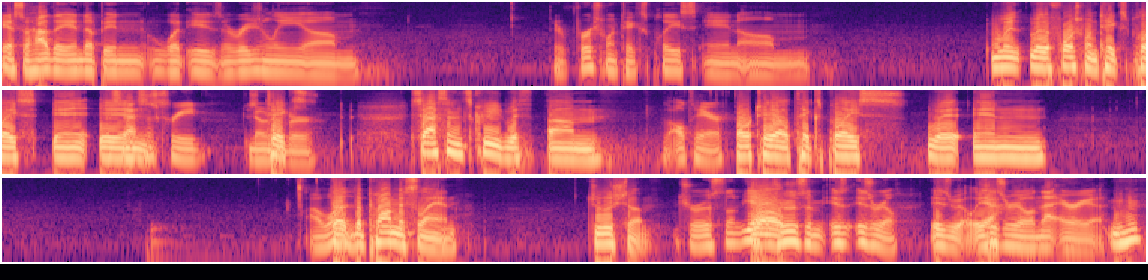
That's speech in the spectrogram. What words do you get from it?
Yeah, so how they end up in what is originally um their first one takes place in um When where the first one takes place in, in Assassin's Creed no takes- number Assassin's Creed with um Altair. Altair takes place with in I the, the Promised Land, Jerusalem, Jerusalem. Yeah, Well- Jerusalem is Israel. Israel. Yeah. Israel in that area. Mm-hmm.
